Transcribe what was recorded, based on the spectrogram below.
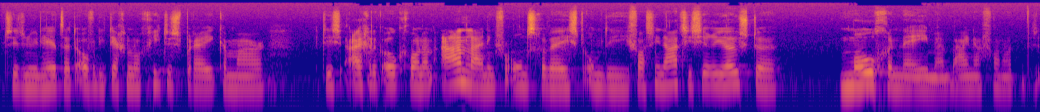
We zitten nu een hele tijd over die technologie te spreken, maar het is eigenlijk ook gewoon een aanleiding voor ons geweest om die fascinatie serieus te mogen nemen. Bijna van het,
